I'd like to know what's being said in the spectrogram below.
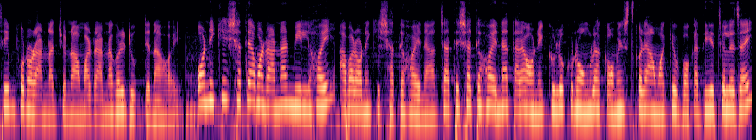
সেম কোনো রান্নার জন্য আমার রান্নাঘরে ঢুকতে না হয়। অনেকের সাথে আমার রান্নার মিল হয়, আবার অনেকের সাথে হয় না। যাদের সাথে হয় না, তারা অনেকগুলো নোংরা কমেন্টস করে আমাকে বকা দিয়ে চলে যায়।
